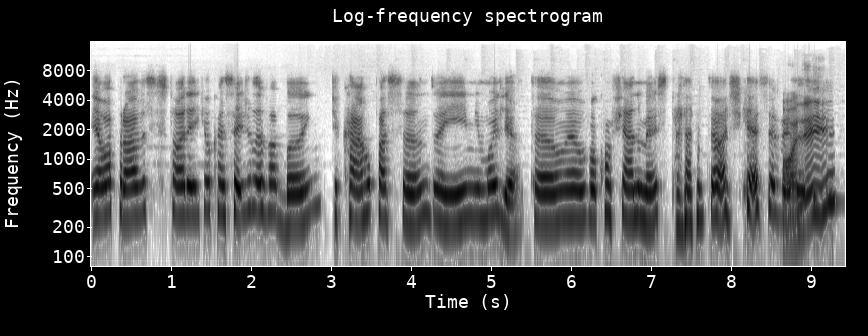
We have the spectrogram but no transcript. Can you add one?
eu aprovo essa história aí que eu cansei de levar banho, de carro passando aí, me molhando. Então eu vou confiar no meu estado, eu acho que essa é a verdade. Olha aí.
